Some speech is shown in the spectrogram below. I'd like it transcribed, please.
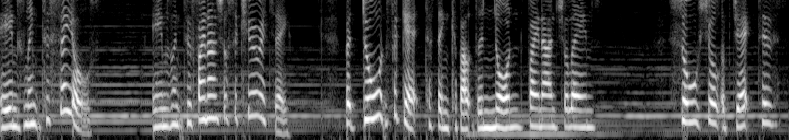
aims linked to sales, aims linked to financial security. But don't forget to think about the non financial aims, social objectives.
